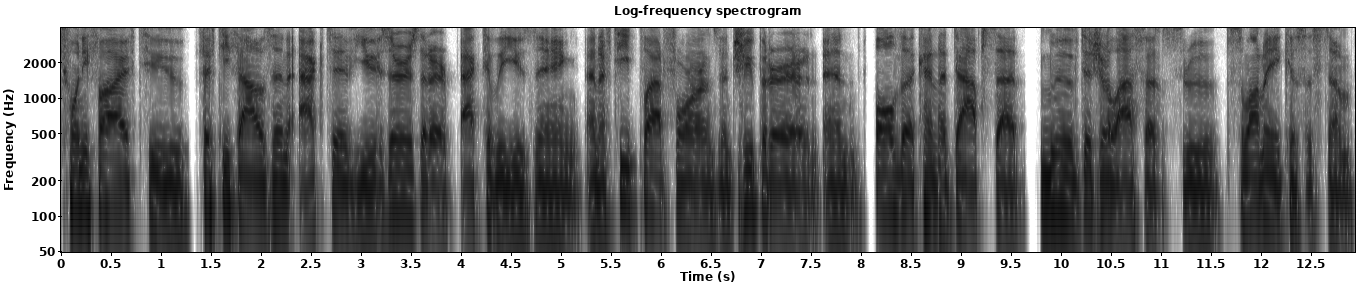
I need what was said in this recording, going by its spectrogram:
25 to 50,000 active users that are actively using NFT platforms and Jupiter and, and all the kind of dApps that move digital assets through Solana ecosystem,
